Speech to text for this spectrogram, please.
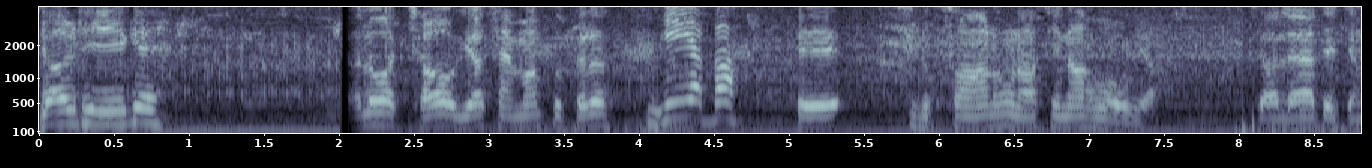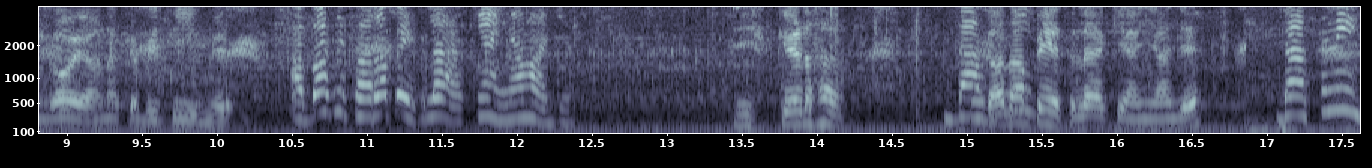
ਚਲ ਠੀਕ ਹੈ ਚਲੋ ਅੱਛਾ ਹੋ ਗਿਆ ਸੈਮਾ ਪੁੱਤਰ। ਜੀ ਅੱਬਾ। ਤੇ ਨੁਕਸਾਨ ਹੋਣਾ ਸੀ ਨਾ ਹੋ ਗਿਆ। ਚੱਲ ਇਹ ਤੇ ਚੰਗਾ ਹੋਇਆ ਨਾ ਕਿ ਵੀ ਧੀ ਮੇਰੇ। ਅੱਬਾ ਅਸੀਂ ਸਾਰਾ ਭੇਤ ਲੈ ਕੇ ਆਈਆਂ ਵਾਂ ਅੱਜ। ਕਿਹੜਾ? ਦੱਸ ਕਾਹਦਾ ਭੇਤ ਲੈ ਕੇ ਆਈਆਂ ਜੇ? ਦੱਸ ਨਹੀਂ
